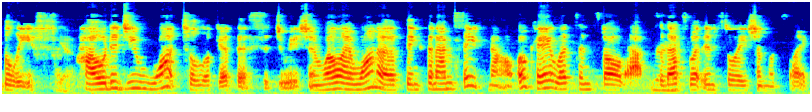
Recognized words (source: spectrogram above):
belief. Yeah. How did you want to look at this situation? Well, I want to think that I'm safe now. Okay, let's install that. Right. So that's what installation looks like.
